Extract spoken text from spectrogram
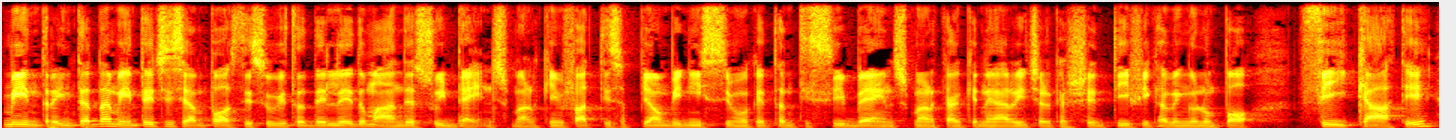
mentre internamente ci siamo posti subito delle domande sui benchmark. Infatti sappiamo benissimo che tantissimi benchmark anche nella ricerca scientifica vengono un po' fakeati,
